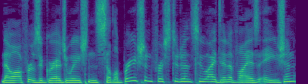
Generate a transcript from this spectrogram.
now offers a graduation celebration for students who identify as Asian,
